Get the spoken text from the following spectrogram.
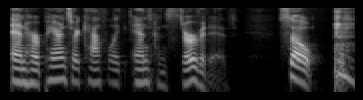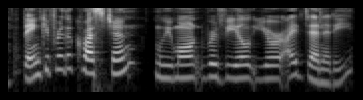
and her parents are Catholic and conservative. So, thank you for the question. We won't reveal your identity.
